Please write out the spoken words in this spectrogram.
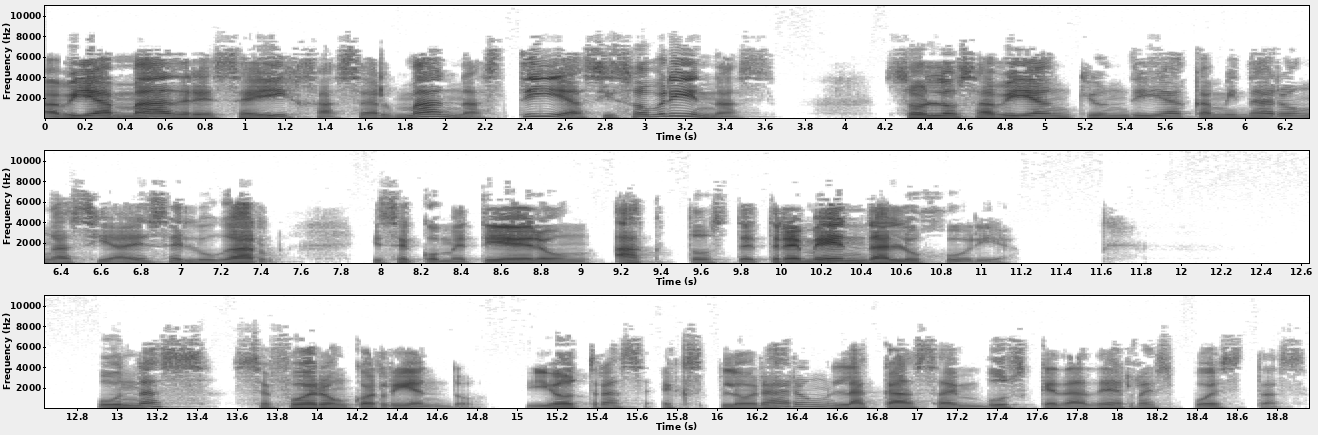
Había madres e hijas, hermanas, tías y sobrinas. Solo sabían que un día caminaron hacia ese lugar y se cometieron actos de tremenda lujuria. Unas se fueron corriendo y otras exploraron la casa en búsqueda de respuestas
